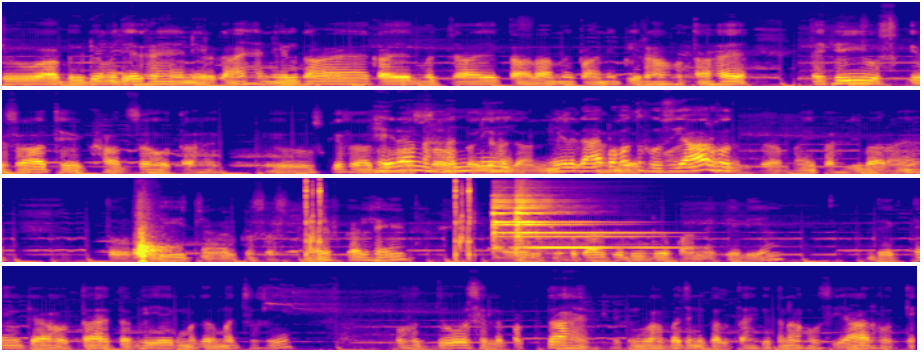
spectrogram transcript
जो आप वीडियो में देख रहे हैं नीलगाय है। नीलगाय का एक बच्चा एक तालाब में पानी पी रहा होता है तभी उसके साथ एक हादसा होता है। उसके साथ हिरन नीलगाय बहुत होशियार हो मैं पहली बार आए तो प्लीज़ चैनल को सब्सक्राइब कर लें। और इसी प्रकार के वीडियो पाने के लिए देखते हैं क्या होता है तभी एक मगरमच्छ उसे बहुत ज़ोर से लपकता है लेकिन वह बच निकलता है। कितना होशियार होते हैं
